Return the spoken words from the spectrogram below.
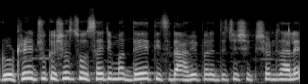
रोटरी एज्युकेशन सोसायटीमध्ये तिचे दहावीपर्यंतचे शिक्षण झाले.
